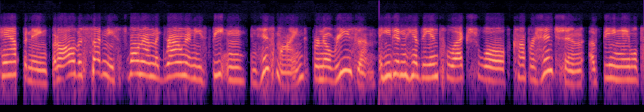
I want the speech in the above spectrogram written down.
happening, but all of a sudden he's thrown on the ground and he's beaten in his mind for no reason. He didn't have the intellectual comprehension of being able to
